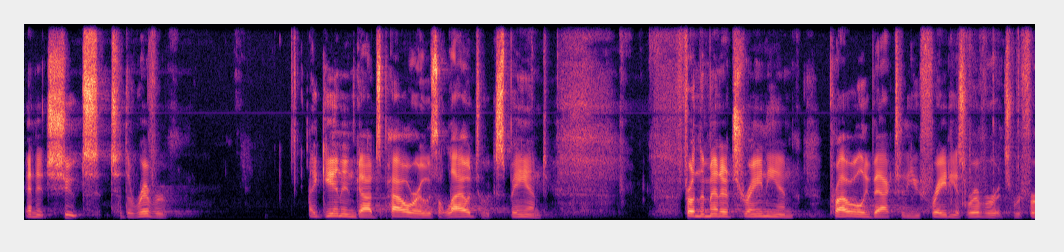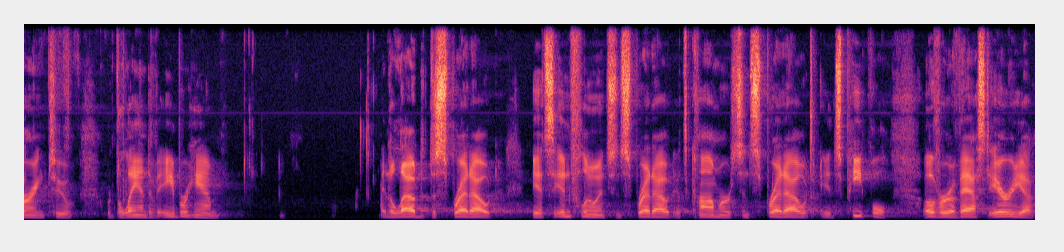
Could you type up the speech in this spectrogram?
and its shoots to the river. Again, in God's power, it was allowed to expand from the Mediterranean, probably back to the Euphrates River, it's referring to, the land of Abraham. It allowed it to spread out its influence and spread out its commerce and spread out its people over a vast area.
